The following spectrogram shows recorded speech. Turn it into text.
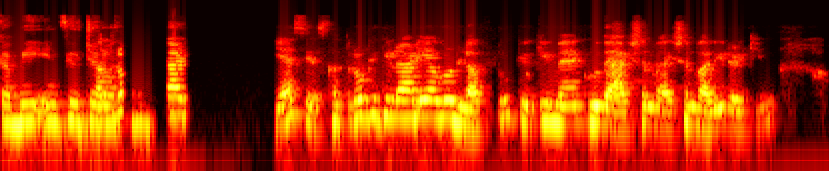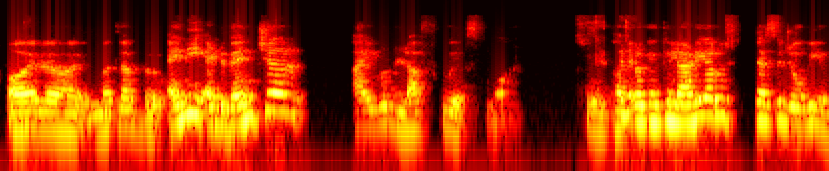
कभी इन है फ्यूचर यस यस खतरों के खिलाड़ी आई वुड लव टू क्योंकि मैं खुद एक्शन वैक्शन वाली लड़की हूँ। और अ, मतलब any adventure I would love to explore so खतरों के खिलाड़ी और उस जैसे जो भी हो।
